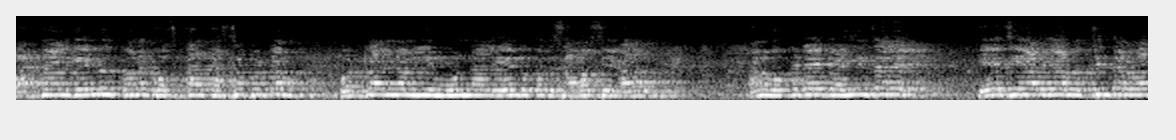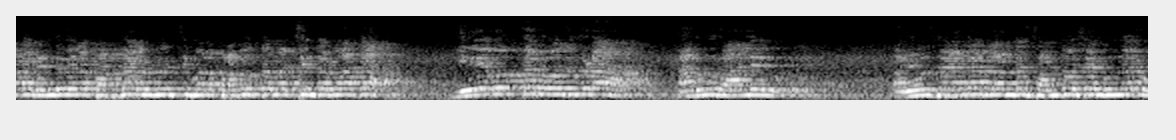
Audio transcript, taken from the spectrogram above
పద్నాలుగేళ్ళు మనకు వస్తా- కష్టపడ్డాం. కొట్లాడినాం ఈ మూడు నాలుగు ఏళ్ళు కొంత సమస్య కాదు. మనం ఒకటే గ్రహించాలి. కేసీఆర్ గారు వచ్చిన తర్వాత రెండు వేల పద్నాలుగు నుంచి మన ప్రభుత్వం వచ్చిన తర్వాత ఏ ఒక్క రోజు కూడా కరువు రాలేదు. వ్యవసాయదారులందరూ వ్యవసాయదారులు అందరూ సంతోషంగా ఉన్నారు.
